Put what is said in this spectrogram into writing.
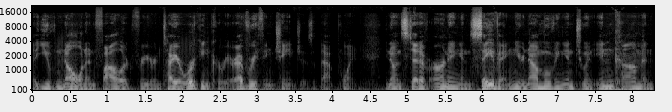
that you've known and followed for your entire working career. Everything changes at that point. You know, instead of earning and saving, you're now moving into an income and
